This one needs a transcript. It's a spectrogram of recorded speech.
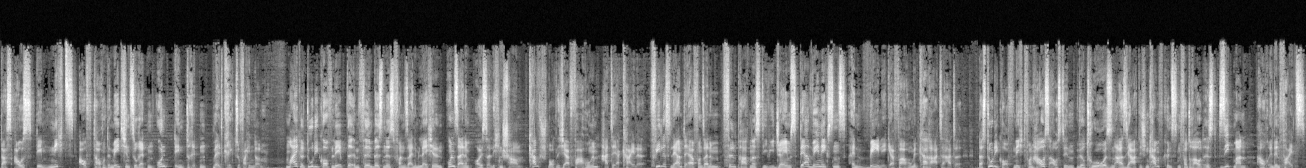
das aus dem Nichts auftauchende Mädchen zu retten und den dritten Weltkrieg zu verhindern. Michael Dudikoff lebte im Filmbusiness von seinem Lächeln und seinem äußerlichen Charme. Kampfsportliche Erfahrungen hatte er keine. Vieles lernte er von seinem Filmpartner Stevie James, der wenigstens ein wenig Erfahrung mit Karate hatte. Dass Dudikoff nicht von Haus aus den virtuosen asiatischen Kampfkünsten vertraut ist, sieht man auch in den Fights.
